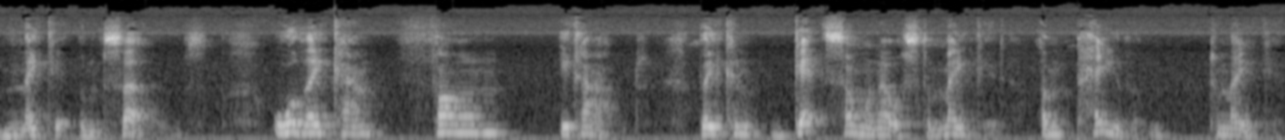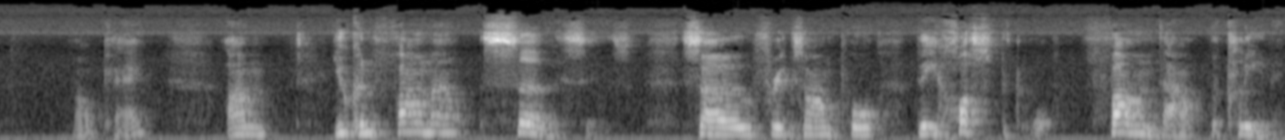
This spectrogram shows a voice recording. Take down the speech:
make it themselves or they can farm it out. They can get someone else to make it and pay them to make it. Okay? Um, you can farm out services. So, for example, the hospital farmed out the cleaning.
